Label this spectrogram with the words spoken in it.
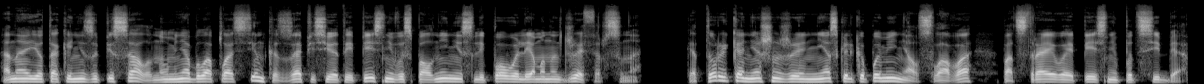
Она ее так и не записала, но у меня была пластинка с записью этой песни в исполнении слепого Лемона Джефферсона, который, конечно же, несколько поменял слова, подстраивая песню под себя.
